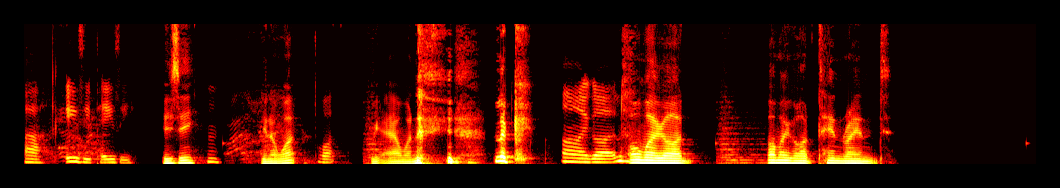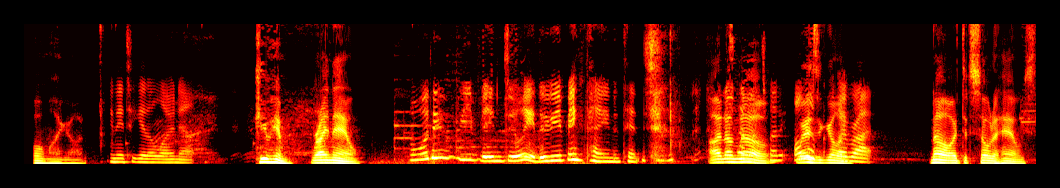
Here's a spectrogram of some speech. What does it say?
Ah, easy peasy. Easy. Hmm. You know what? What? We are one. Look. Oh my god. Oh my god. Oh my god. Ten rand. Oh my god. You need to get a loan out. Kill him right now. What have you been doing? Have you been paying attention? I don't know. Oh, Where's look, he going? Right. No, I just sold the house.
